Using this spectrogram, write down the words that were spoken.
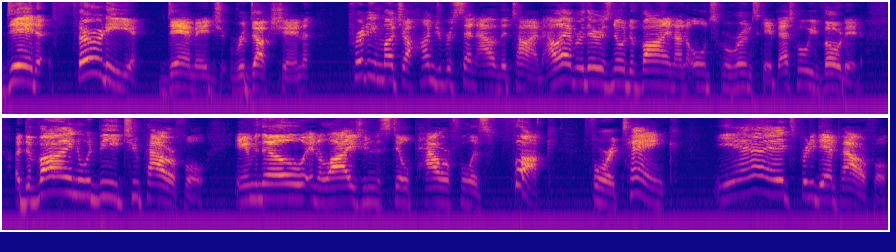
did 30 damage reduction pretty much 100% out of the time. However, there is no Divine on Old School RuneScape. That's what we voted. A Divine would be too powerful. Even though an Elysian is still powerful as fuck for a tank, yeah, it's pretty damn powerful.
